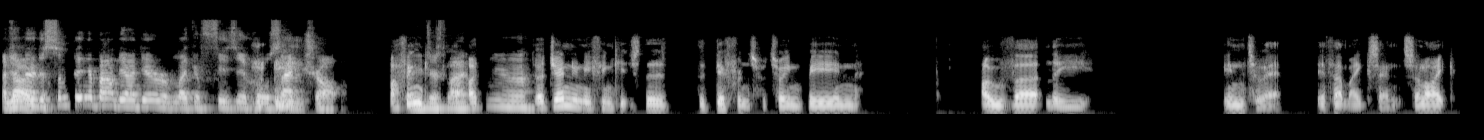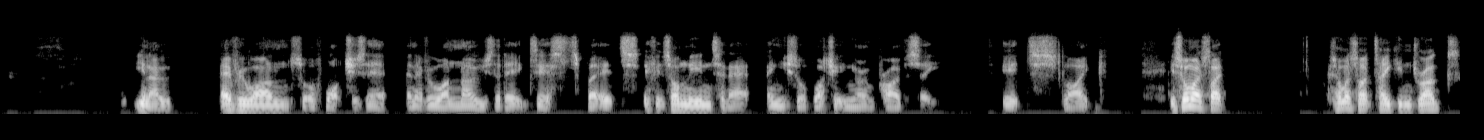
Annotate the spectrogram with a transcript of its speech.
I don't No. know. There's something about the idea of like a physical sex shop. I think just I, like, yeah, I genuinely think it's the the difference between being overtly into it, if that makes sense. So like, you know, everyone sort of watches it and everyone knows that it exists. But it's if it's on the internet and you sort of watch it in your own privacy, it's like it's almost like it's almost like taking drugs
